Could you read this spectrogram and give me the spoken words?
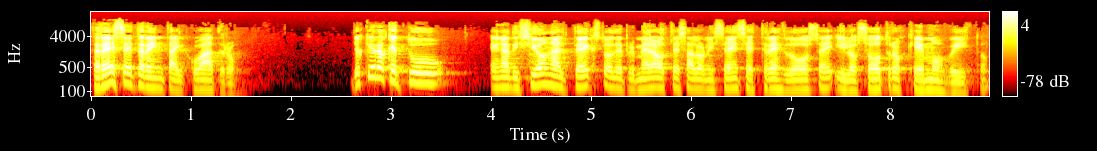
13:34. Yo quiero que tú, en adición al texto de 1 Tesalonicenses 3:12 y los otros que hemos visto,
